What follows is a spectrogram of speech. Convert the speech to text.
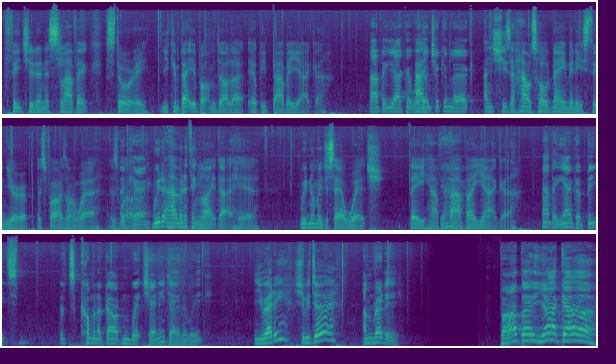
featured in a Slavic story, you can bet your bottom dollar it'll be Baba Yaga. Baba Yaga with a chicken leg. And she's a household name in Eastern Europe, as far as I'm aware, as well. Okay. We don't have anything like that here. We normally just say a witch. They have Yeah. Baba Yaga. Baba Yaga beats its common or garden witch any day of the week. You ready? Should we do it? I'm ready. Baba Yaga!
